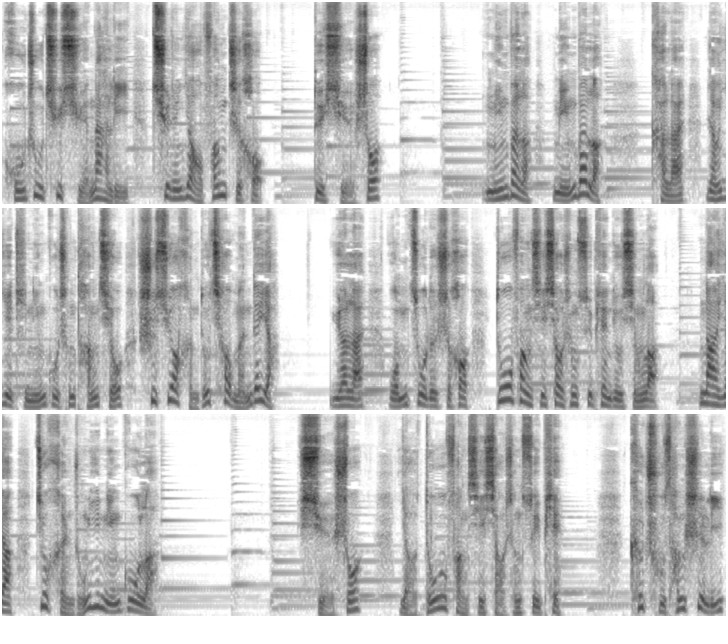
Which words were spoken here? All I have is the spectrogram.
虎柱去雪那里确认药方之后，对雪说：“明白了，明白了。看来让液体凝固成糖球是需要很多窍门的呀。原来我们做的时候多放些笑声碎片就行了。”那样就很容易凝固了。雪说：“要多放些笑声碎片，可储藏室里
